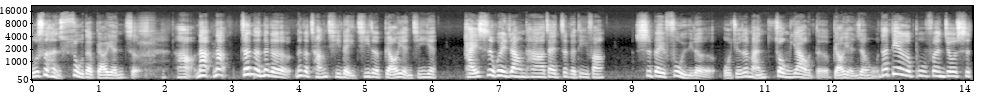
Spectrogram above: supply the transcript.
不是很素的表演者？好，那那真的那个那个长期累积的表演经验，还是会让他在这个地方是被赋予了，我觉得蛮重要的表演任务。那第二个部分就是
